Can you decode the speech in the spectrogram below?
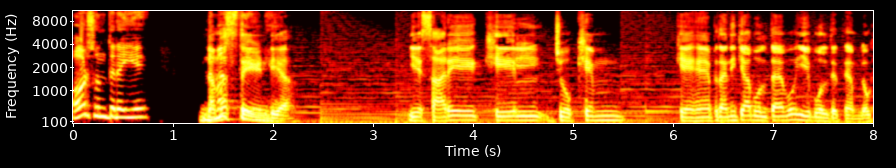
और सुनते रहिए। नमस्ते इंडिया। ये सारे खेल जोखिम के हैं पता नहीं क्या बोलता है वो ये बोल देते हैं हम लोग।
